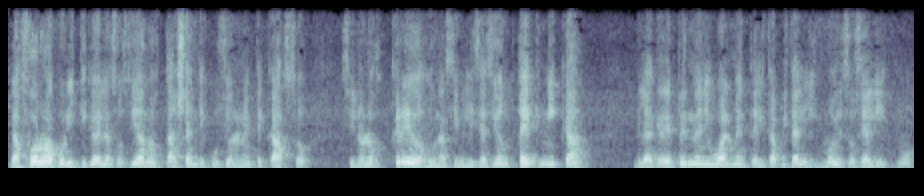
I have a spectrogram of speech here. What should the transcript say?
la forma política de la sociedad no está ya en discusión en este caso, sino los credos de una civilización técnica de la que dependen igualmente el capitalismo y el socialismo.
